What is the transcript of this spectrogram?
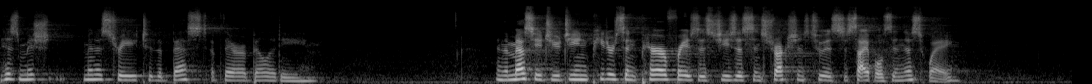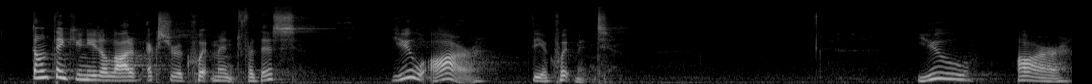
his mission, ministry to the best of their ability. In the message, Eugene Peterson paraphrases Jesus' instructions to his disciples in this way Don't think you need a lot of extra equipment for this. You are the equipment. You are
